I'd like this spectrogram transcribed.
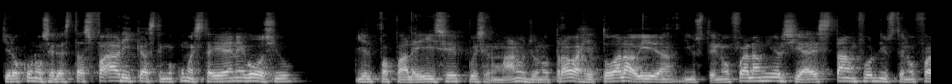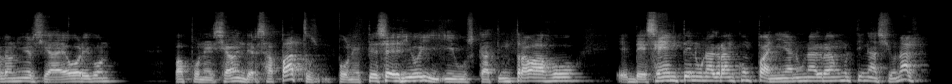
quiero conocer estas fábricas, tengo como esta idea de negocio. Y el papá le dice, pues hermano, yo no trabajé toda la vida y usted no fue a la Universidad de Stanford y usted no fue a la Universidad de Oregon para ponerse a vender zapatos. Ponete serio y, y buscate un trabajo eh, decente en una gran compañía, en una gran multinacional.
